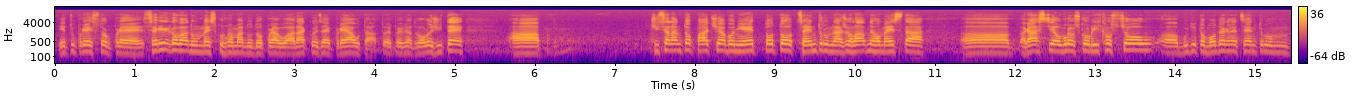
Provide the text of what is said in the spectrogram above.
je tu priestor pre segregovanú mestskú hromadnú dopravu a nakoniec aj pre autá. To je pre mňa dôležité. A či sa nám to páči alebo nie, toto centrum nášho hlavného mesta rastie obrovskou rýchlosťou. Bude to moderné centrum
